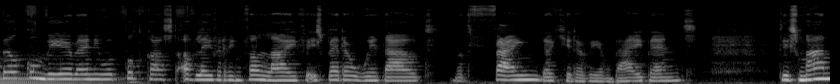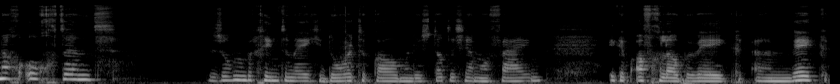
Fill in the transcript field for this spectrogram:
welkom weer bij een nieuwe podcast-aflevering van Life is Better Without. Wat fijn dat je er weer bij bent. Het is maandagochtend. De zon begint een beetje door te komen, dus dat is helemaal fijn. Ik heb afgelopen week een week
